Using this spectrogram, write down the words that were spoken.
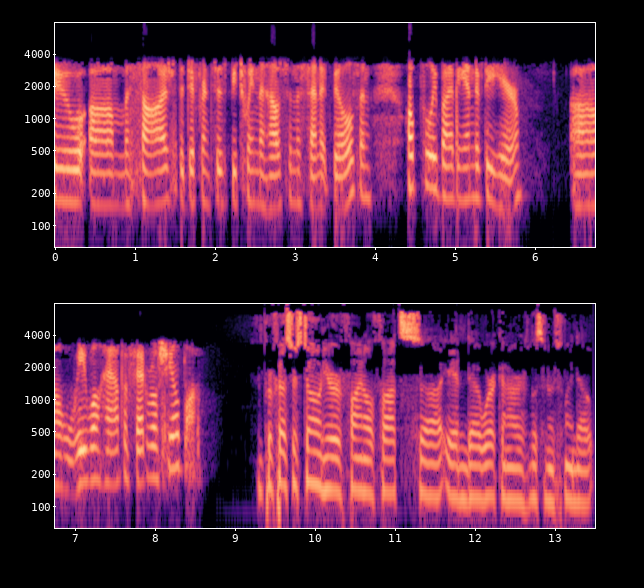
to um, massage the differences between the House and the Senate bills, and hopefully by the end of the year, uh, we will have a federal shield law. And Professor Stone, your final thoughts uh, and uh, where can our listeners find out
